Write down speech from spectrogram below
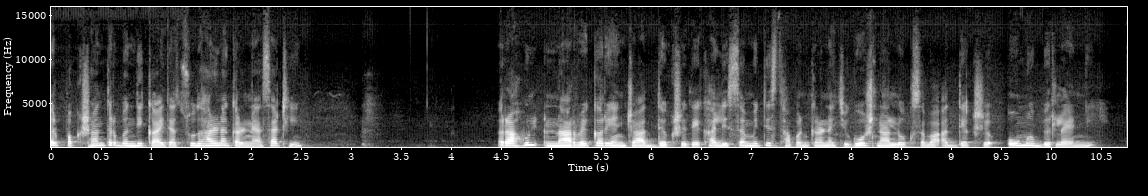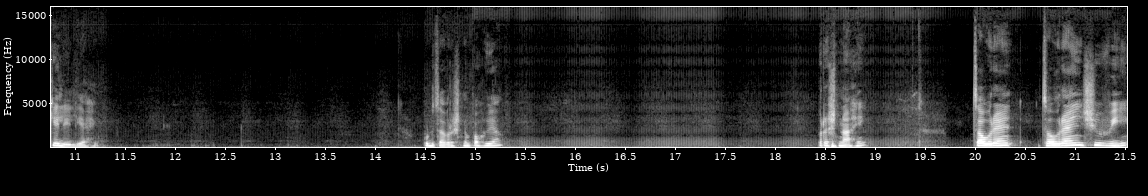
तर पक्षांतर बंदी कायद्यात सुधारणा करण्यासाठी राहुल नार्वेकर यांच्या अध्यक्षतेखाली समिती स्थापन करण्याची घोषणा लोकसभा अध्यक्ष ओम बिर्ला यांनी केलेली आहे. पुढचा प्रश्न पाहूया. प्रश्न आहे चौऱ्या चौऱ्याऐंशीवी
